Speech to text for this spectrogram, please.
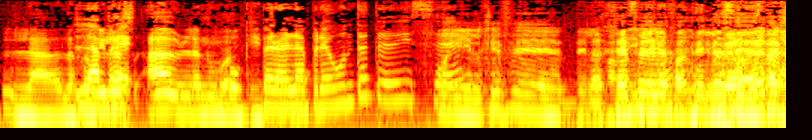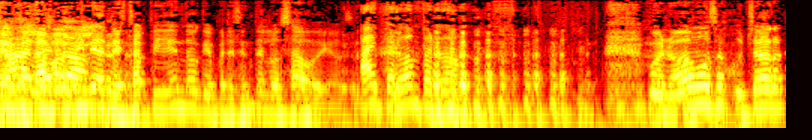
la- las La familias hablan un Bueno, poquito. Pero la pregunta te dice... Oye, el jefe de la El familia, jefe de la familia el jefe de la familia te está pidiendo que presentes los audios. Ay, perdón, perdón. Bueno, vamos a escuchar,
